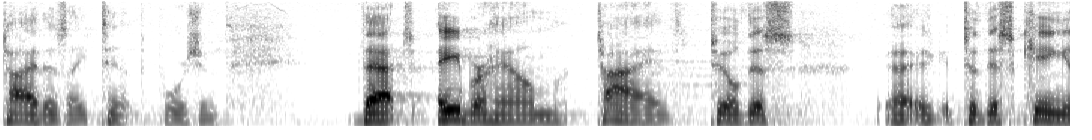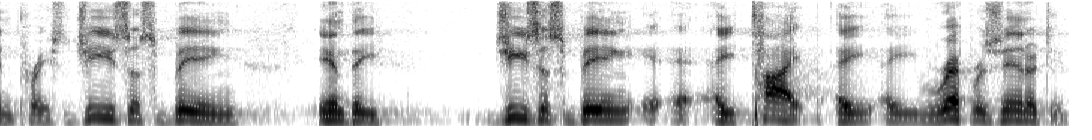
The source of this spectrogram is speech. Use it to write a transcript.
Tithe is a tenth portion. That Abraham tithed till this, uh, to this king and priest. Jesus being in the Jesus being a type, a, a representative,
